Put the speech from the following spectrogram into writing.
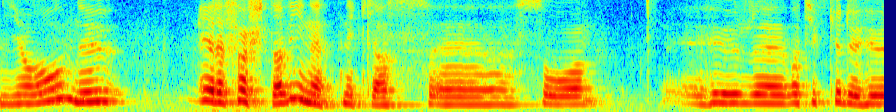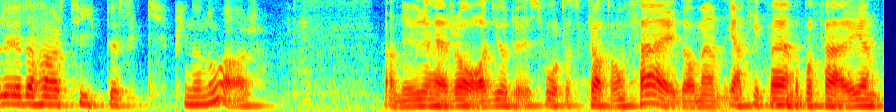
Ja, nu är det första vinet Niklas. Eh, så eh, hur, eh, vad tycker du, hur är det här typisk Pinot Noir? Ja, nu är det här radio, det är svårt att prata om färg då, men jag tittar ändå på färgen.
